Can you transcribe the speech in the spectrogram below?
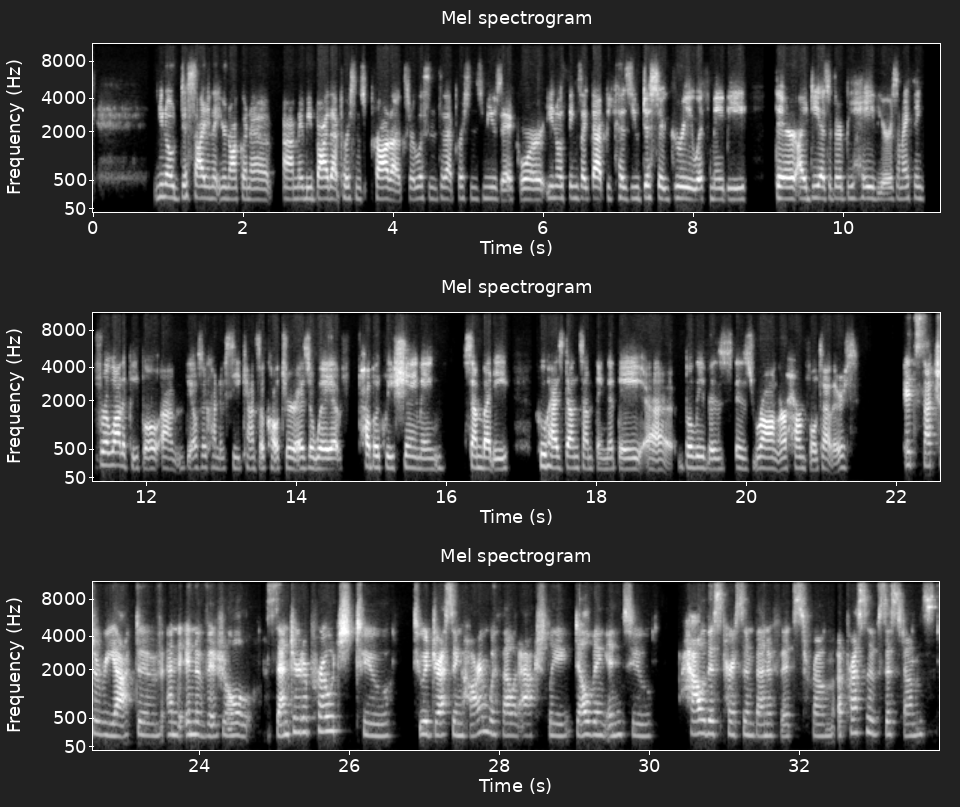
you know, deciding that you're not going to uh, maybe buy that person's products or listen to that person's music or, you know, things like that because you disagree with maybe their ideas or their behaviors. And I think for a lot of people, um, they also kind of see cancel culture as a way of publicly shaming somebody who has done something that they uh, believe is is wrong or harmful to others. It's such a reactive and individual centered approach to to addressing harm without actually delving into how this person benefits from oppressive systems.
